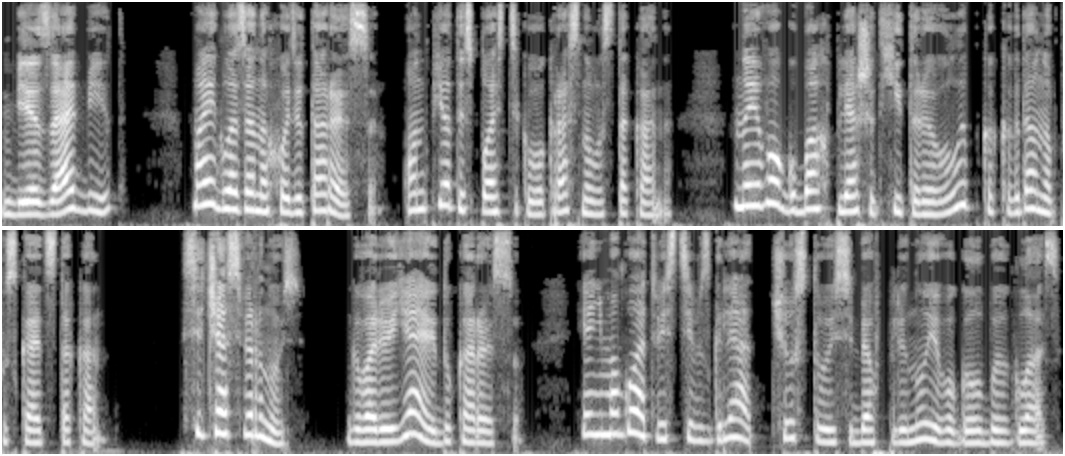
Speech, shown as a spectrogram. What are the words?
«Без обид». Мои глаза находят Ареса. Он пьет из пластикового красного стакана. На его губах пляшет хитрая улыбка, когда он опускает стакан. «Сейчас вернусь», — говорю я и иду к Аресу. Я не могу отвести взгляд, чувствую себя в плену его голубых глаз.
